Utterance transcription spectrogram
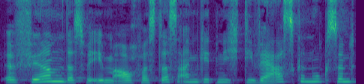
äh, Firmen, dass wir eben auch, was das angeht, nicht divers genug sind.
